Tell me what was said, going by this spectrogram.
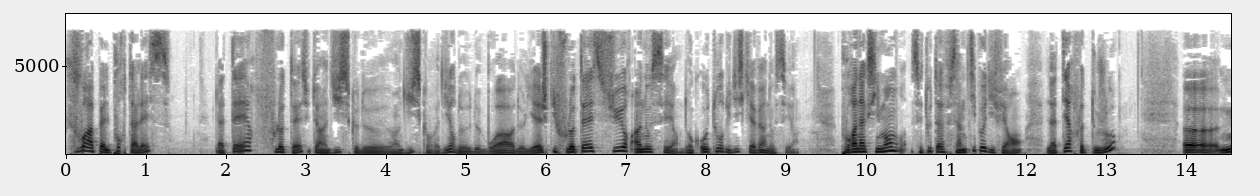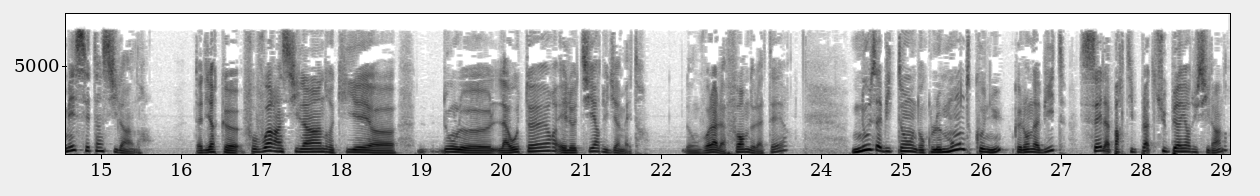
Je vous rappelle, pour Thalès, la Terre flottait, c'était un disque de, on va dire, de, bois, de liège, qui flottait sur un océan. Donc, autour du disque, il y avait un océan. Pour Anaximandre, c'est c'est un petit peu différent. La Terre flotte toujours, euh, mais c'est un cylindre. C'est-à-dire que faut voir un cylindre qui est euh, dont la hauteur est le tiers du diamètre. Donc voilà la forme de la Terre. Nous habitons donc le monde connu que l'on habite, c'est la partie plate supérieure du cylindre.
